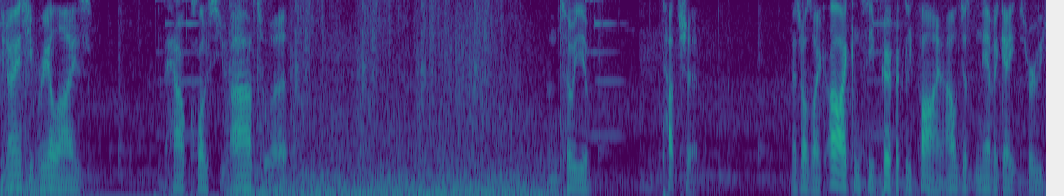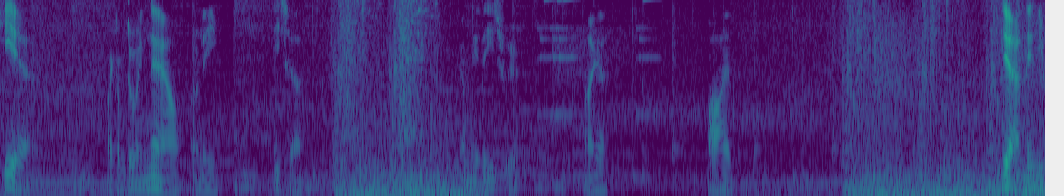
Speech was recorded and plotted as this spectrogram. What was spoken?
you don't actually realise how close you are to it until you touch it. That's why I was like, oh, I can see perfectly fine. I'll just navigate through here. Like I'm doing now. Only better. How many of these were? Oh yeah. Five. Yeah, and then you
